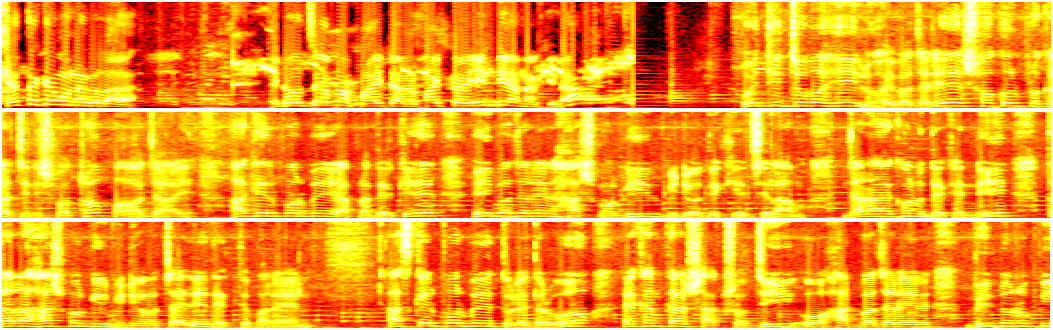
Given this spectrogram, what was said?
খেতে কেমন এগুলা? এটা হচ্ছে আপনার ফাইটার ফাইট করে ইন্ডিয়ান আর কি না? ঐতিহ্যবাহী লোহাই বাজারে সকল প্রকার জিনিসপত্র পাওয়া যায়। আগের পর্বে আপনাদেরকে এই বাজারের হাঁস মুরগির ভিডিও দেখিয়েছিলাম। যারা এখনও দেখেননি, তারা হাঁস মুরগির ভিডিও চাইলে দেখতে পারেন। আজকের পর্বে তুলে ধরব এখানকার শাকসবজি ও হাট বাজারের ভিন্নরূপী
